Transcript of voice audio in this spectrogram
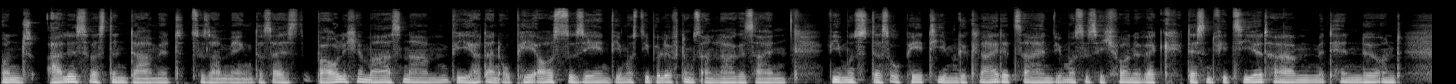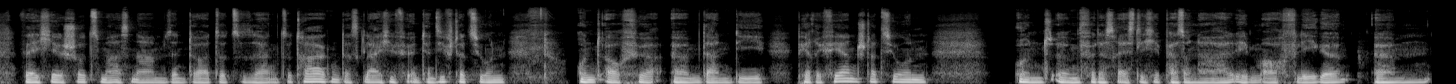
und alles, was denn damit zusammenhängt. Das heißt, bauliche Maßnahmen, wie hat ein OP auszusehen, wie muss die Belüftungsanlage sein, wie muss das OP-Team gekleidet sein, wie muss es sich vorneweg desinfiziert haben mit Hände und welche Schutzmaßnahmen sind dort sozusagen zu tragen. Das gleiche für Intensivstationen und auch für ähm, dann die peripheren Stationen und ähm, für das restliche Personal eben auch Pflege ähm,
